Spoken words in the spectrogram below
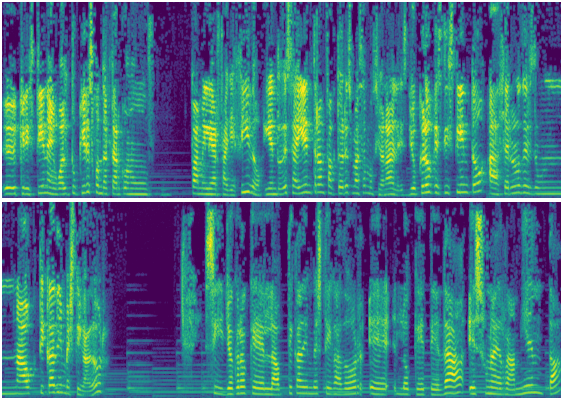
eh, Cristina, igual tú quieres contactar con un familiar fallecido y entonces ahí entran factores más emocionales. Yo creo que es distinto a hacerlo desde una óptica de investigador. Sí, yo creo que la óptica de investigador eh, lo que te da es una herramienta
